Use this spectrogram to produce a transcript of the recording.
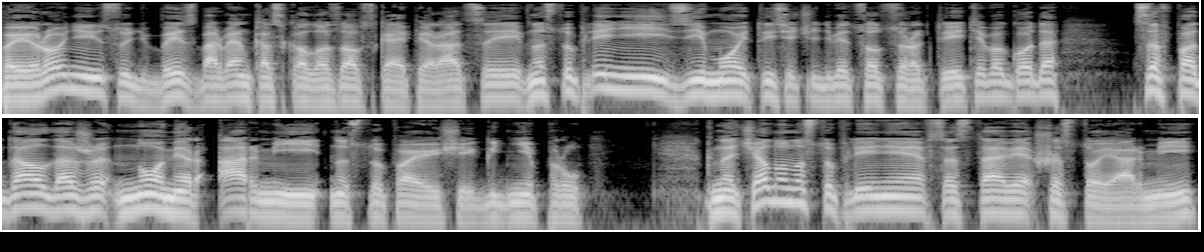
по иронии судьбы с Барвенковско-Лозовской операцией в наступлении зимой 1943 года совпадал даже номер армии, наступающей к Днепру. К началу наступления в составе 6-й армии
